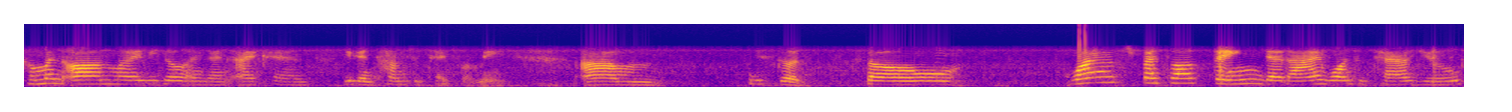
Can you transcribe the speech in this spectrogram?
comment on my video and then I can you can come to take from me. Um it's good. So one special thing that I want to tell you,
